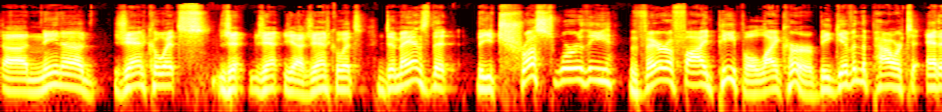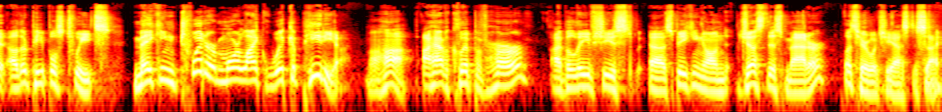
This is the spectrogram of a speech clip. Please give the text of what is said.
uh, Nina Jankowicz, Jan, yeah, Jankowicz, demands that the trustworthy, verified people like her be given the power to edit other people's tweets, making Twitter more like Wikipedia. Uh huh. I have a clip of her. I believe she's uh, speaking on just this matter. Let's hear what she has to say.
